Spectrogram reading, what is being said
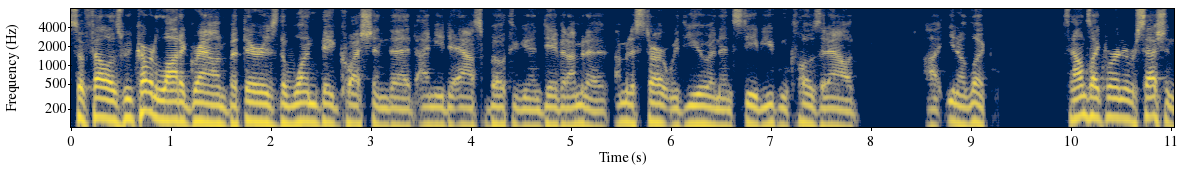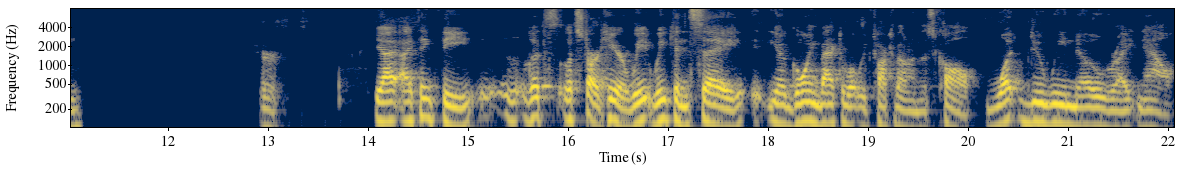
So, fellas, we've covered a lot of ground, but there is the one big question that I need to ask both of you. And David, I'm gonna I'm gonna start with you, and then Steve, you can close it out. Uh, you know, look, sounds like we're in a recession. Sure. Yeah, I think the let's let's start here. We we can say, you know, going back to what we've talked about on this call, what do we know right now?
